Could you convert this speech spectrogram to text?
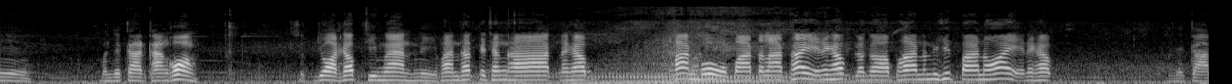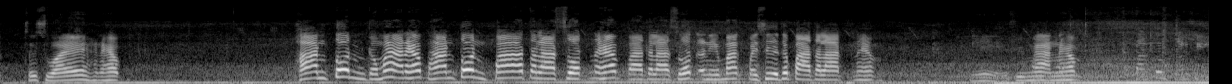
นี่บรรยากาศคางคล้อง สุดยอดครับทีมงานนี่พานทัดกระชังคาดนะครับ พานโบปลาตลาดไทยนะครับ แล้วก็พานนุชิตปลาน้อยนะครับบรรยากาศสวยๆนะครับพานต้นก็มานะครับพานต้นปลาตลาดสดนะครับปลาตลาดสด อันนี้มักไปซื้อที่ปลาตลาดนะครับนี่ทีมงานนะครับตาต้นสียงสิง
